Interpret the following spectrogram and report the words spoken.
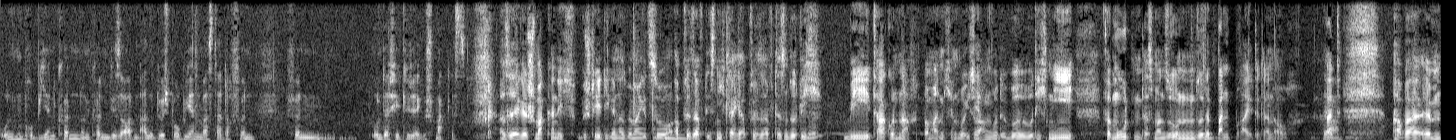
unten probieren können und können die Sorten alle durchprobieren, was da doch für ein, für ein unterschiedlicher Geschmack ist. Also der Geschmack kann ich bestätigen. Also wenn man jetzt so Mhm. Apfelsaft ist nicht gleich Apfelsaft. Das sind wirklich wie Tag und Nacht bei manchen, wo ich Ja. sagen würde, wür- würde ich nie vermuten, dass man so, ein, so eine Bandbreite dann auch Ja. hat. Aber ähm,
